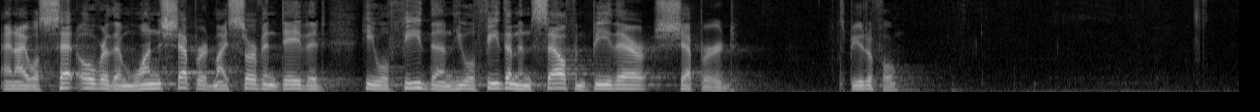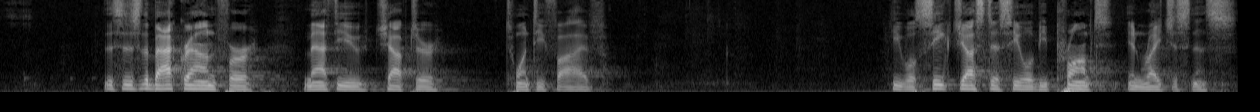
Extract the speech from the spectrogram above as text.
and I will set over them one shepherd, my servant David. He will feed them. He will feed them himself and be their shepherd. It's beautiful. This is the background for Matthew chapter 25. He will seek justice, he will be prompt in righteousness.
